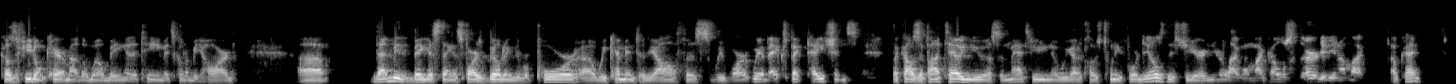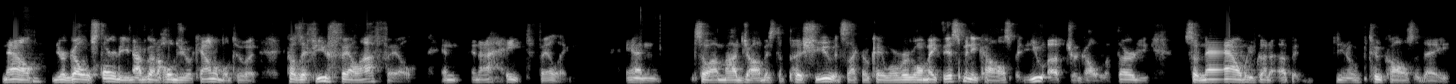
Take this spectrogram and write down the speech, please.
Because if you don't care about the well being of the team, it's going to be hard uh, that'd be the biggest thing as far as building the rapport. Uh, we come into the office, we work, we have expectations because if I tell you, I said, Matthew, you know, we got to close 24 deals this year, and you're like, well, my goal's 30. And I'm like, okay, now your goal is 30, and I've got to hold you accountable to it because if you fail, I fail. And, and I hate failing. And so uh, my job is to push you. It's like, okay, well, we're going to make this many calls, but you upped your goal to 30. So now we've got to up it you know two calls a day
